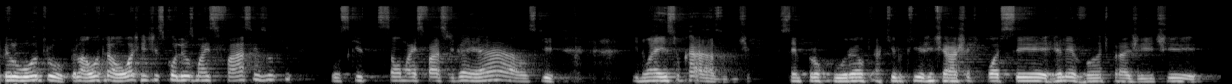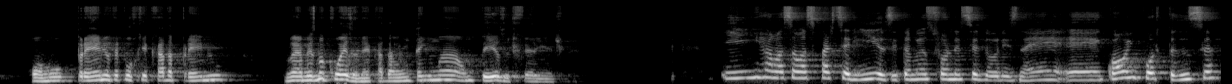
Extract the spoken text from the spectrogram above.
pelo outro, pela outra ótica, a gente escolheu os mais fáceis, os que são mais fáceis de ganhar, os que e não é esse o caso. A gente sempre procura aquilo que a gente acha que pode ser relevante para a gente como prêmio, até porque cada prêmio não é a mesma coisa, né? Cada um tem uma, um peso diferente. E em relação às parcerias e também os fornecedores, né? É, qual a importância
